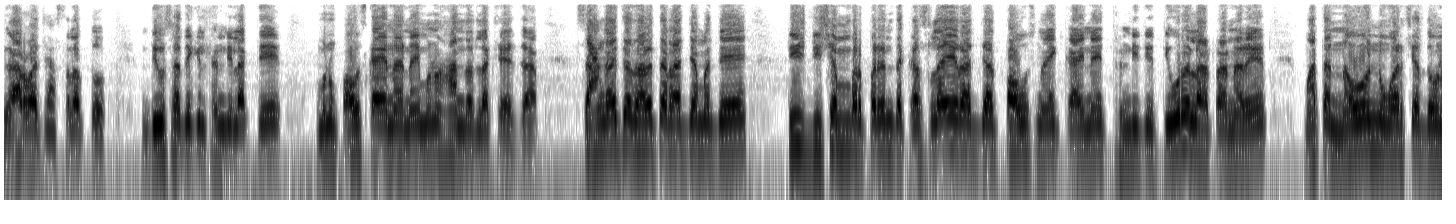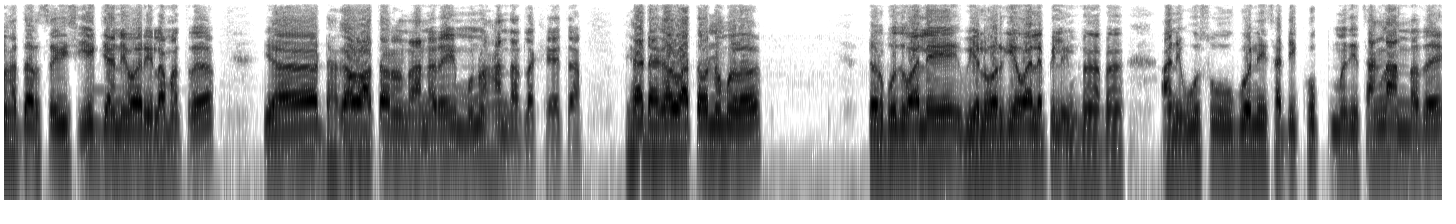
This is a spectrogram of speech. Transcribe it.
गारवा जास्त लागतो. दिवसा देखील थंडी लागते. म्हणून पाऊस काय येणार नाही म्हणून हा अंदाज लक्षात यायचा सांगायचं झालं तर राज्यामध्ये तीस डिसेंबर पर्यंत कसलाही राज्यात पाऊस नाही काय नाही थंडीची तीव्र लाट राहणार आहे. मात्र नव्वन्न वर्ष दोन हजार सव्वीस एक जानेवारीला मात्र या ढगाळ वातावरण राहणार आहे म्हणून हा अंदाज लक्षात यायचा ह्या ढगाळ वातावरणामुळं टरबूजवाले वेलवर्गीयवाले पिल आणि ऊस उगवण्यासाठी खूप म्हणजे चांगला अंदाज आहे.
